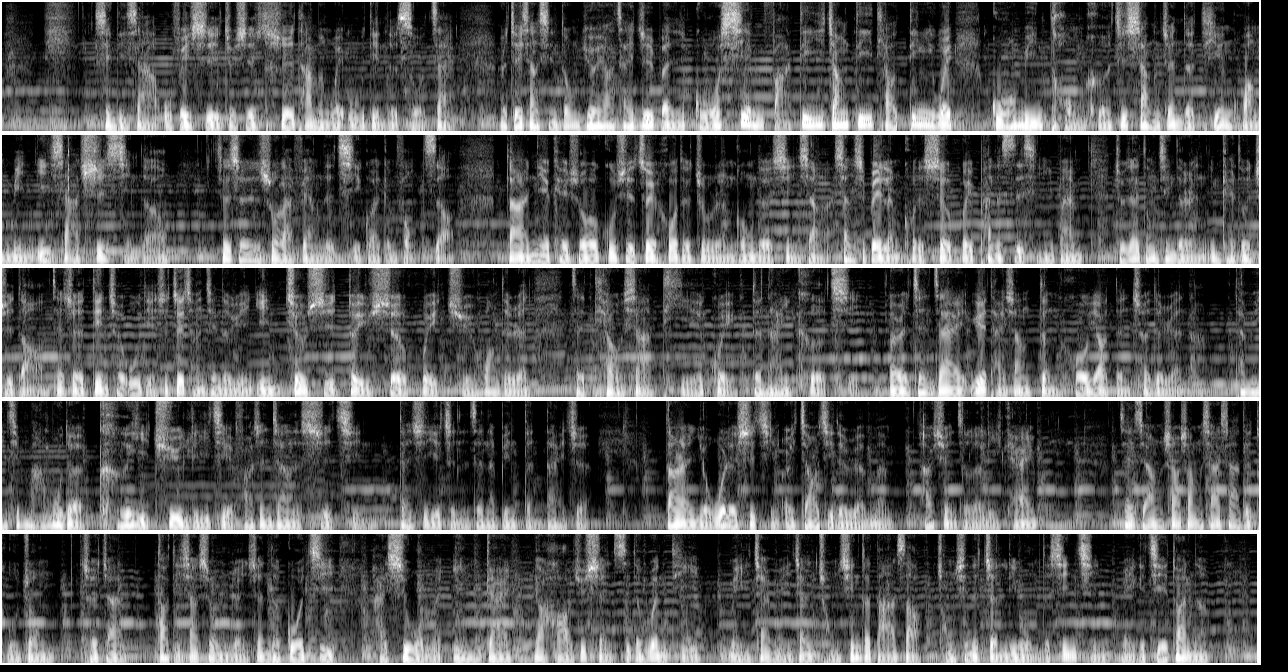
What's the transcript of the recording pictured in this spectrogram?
心底下无非是就是视他们为污点的所在，而这项行动又要在日本国宪法第一章第一条定义为国民统合之象征的天皇名义下施行的哦，这真是说来非常的奇怪跟讽刺哦。当然，你也可以说，故事最后的主人公的形象啊，像是被冷酷的社会判了死刑一般。住在东京的人应该都知道，在这电车误点是最常见的原因，就是对于社会绝望的人，在跳下铁轨的那一刻起。而正在月台上等候要等车的人啊，他们已经麻木的可以去理解发生这样的事情，但是也只能在那边等待着。当然，有为了事情而焦急的人们。他选择了离开，在这样上上下下的途中，车站到底像是我们人生的过季，还是我们应该要好好去审视的问题？每一站每一站重新的打扫，重新的整理我们的心情，每一个阶段呢？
